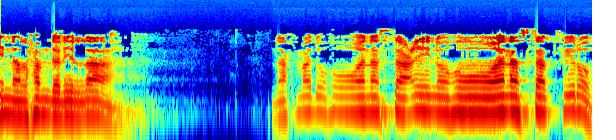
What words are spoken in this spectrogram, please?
إن الحمد لله نحمده ونستعينه ونستغفره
